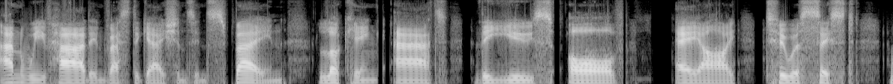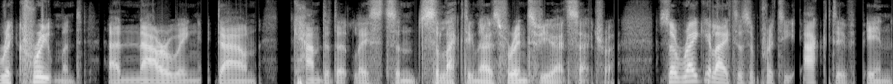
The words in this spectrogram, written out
and we've had investigations in Spain looking at the use of AI to assist recruitment and narrowing down candidate lists and selecting those for interview, etc. So regulators are pretty active in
